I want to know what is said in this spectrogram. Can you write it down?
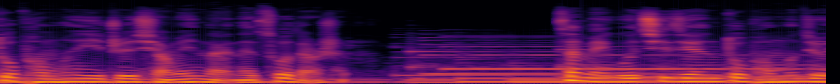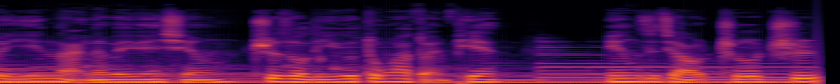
杜鹏鹏一直想为奶奶做点什么。在美国期间，杜鹏鹏就以奶奶为原型制作了一个动画短片，名字叫《折枝》。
